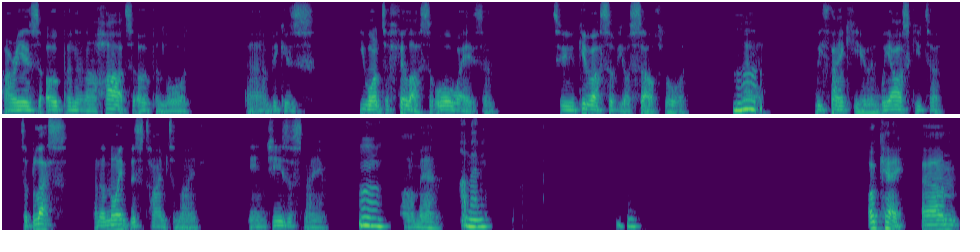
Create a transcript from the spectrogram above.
our ears open and our hearts open, Lord, uh, because you want to fill us always and to give us of yourself, Lord. Mm. Uh, we thank you and we ask you to, to bless and anoint this time tonight. In Jesus' name, Mm. amen. Amen. Mhm. Okay. Um,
